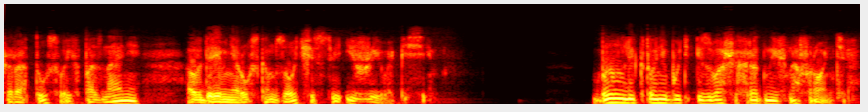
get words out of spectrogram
широту своих познаний в древнерусском зодчестве и живописи. «Был ли кто-нибудь из ваших родных на фронте?»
